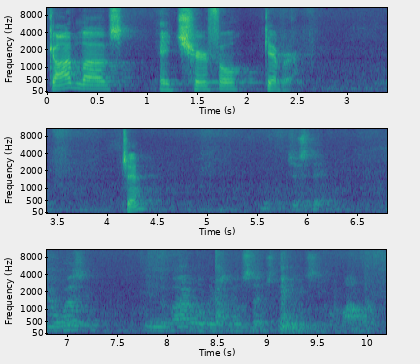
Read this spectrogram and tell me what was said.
God loves a cheerful giver. Jim? Just, there was, in the Bible, there's no such thing as equality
